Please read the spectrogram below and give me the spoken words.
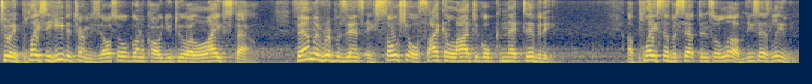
to a place that He determines. He's also going to call you to a lifestyle. Family represents a social or psychological connectivity, a place of acceptance or love. He says, leave them.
